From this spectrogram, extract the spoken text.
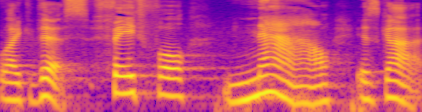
like this Faithful now is God.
